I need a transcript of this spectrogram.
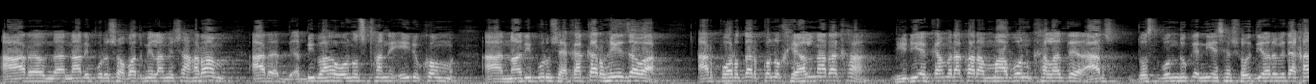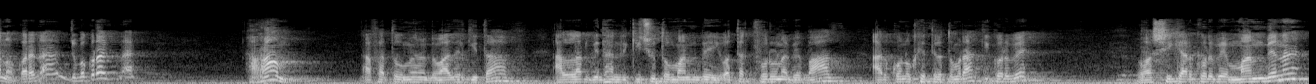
আর নারী পুরুষ অবাধ মেলামেশা হারাম, আর বিবাহ অনুষ্ঠানে এইরকম নারী পুরুষ একাকার হয়ে যাওয়া আর পর্দার কোনো খেয়াল না রাখা, ভিডিও ক্যামেরা করা মা বোন খালাদের আর দোস্ত বন্ধুকে নিয়ে এসে সৌদি আরবে দেখানো, করে না যুবকরা? না। হারাম। আফাতুমাদের কিতাব। আল্লাহর বিধানের কিছু তো মানবে অর্থাৎ ফরুনা বেবাদ আর কোন ক্ষেত্রে তোমরা কি করবে? অস্বীকার করবে, মানবে না?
